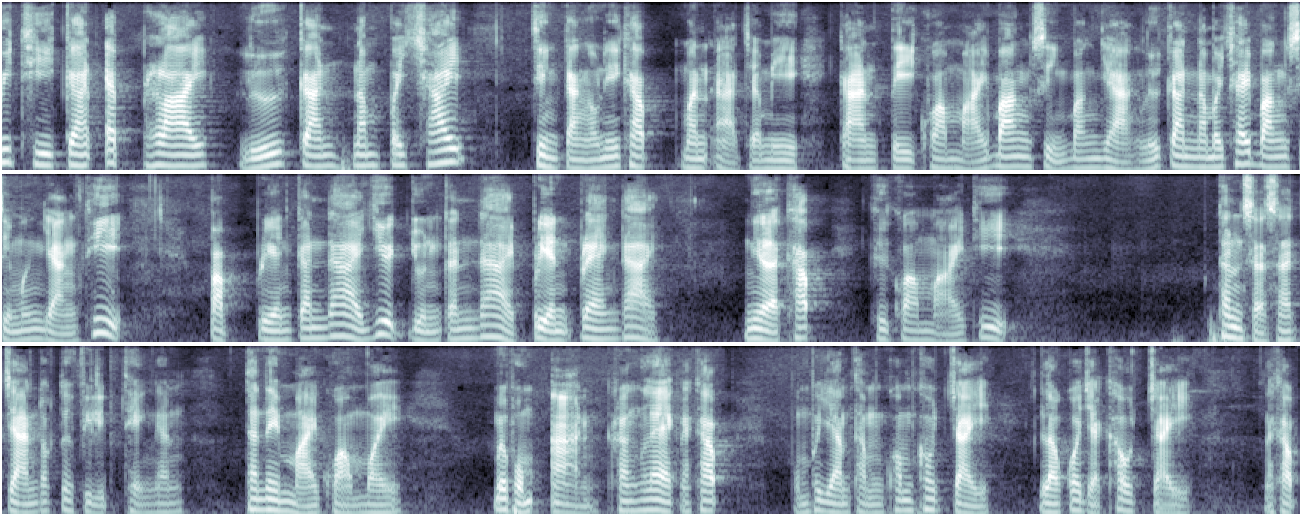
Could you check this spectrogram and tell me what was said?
วิธีการแอพพลายหรือการนำไปใช้สิ่งต่างเหล่านี้ครับ มันอาจจะมีการตีความหมายบางสิ่งบางอย่าง หรือการนำไปใช้บางสิ่งบางอย่างที่ปรับเปลี่ยนกันได้ ยืดหยุ่นกันได้ เปลี่ยนแปลงได้นี่แหละครับคือความหมายที่ท่านศาสตราจารย์ดรฟิลิปเทงนั้น ท่านได้หมายความไว้ เมื่อผมอ่านครั้งแรกนะครับ ผมพยายามทำความเข้าใจ เราก็จะเข้าใจนะครับ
